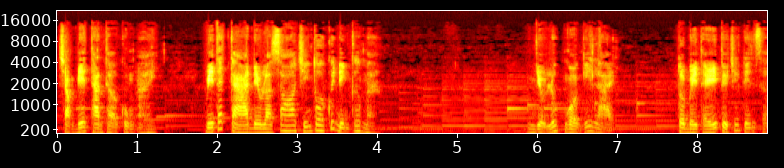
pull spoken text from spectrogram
Chẳng biết than thở cùng ai, vì tất cả đều là do chính tôi quyết định cơ mà. Nhiều lúc ngồi nghĩ lại, tôi mới thấy từ trước đến giờ,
